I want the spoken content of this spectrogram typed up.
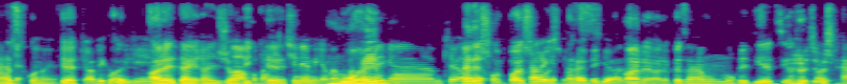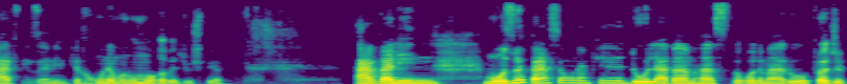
حذف کنن که آره دقیقا جاویک خب که نمیگم. من مهم... بگم که آره خب باشه آره. آره آره. بذار همون موقع دی راجبش حرف می‌زنیم که خونمون اون موقع به جوش بیاد. اولین موضوع بحثمونم که دو لبم هست به قول معروف راجب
